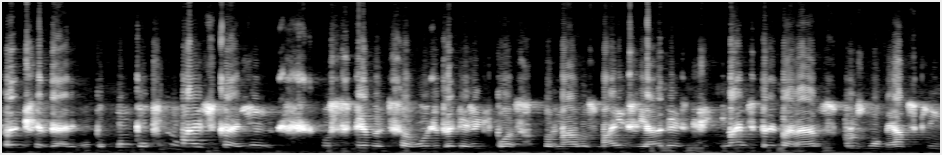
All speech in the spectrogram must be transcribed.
para enxergarem com um, um pouquinho mais de carinho o sistema de saúde para que a gente possa torná-los mais viáveis e mais preparados para os momentos que,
